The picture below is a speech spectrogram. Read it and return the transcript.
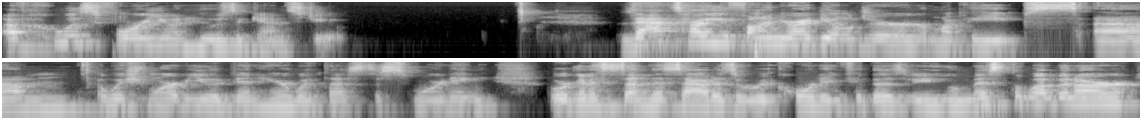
of who is for you and who is against you that's how you find your ideal juror, my peeps. Um, I wish more of you had been here with us this morning. We're going to send this out as a recording for those of you who missed the webinar.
